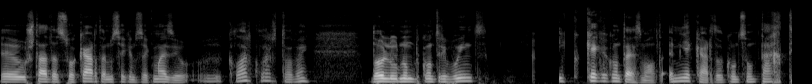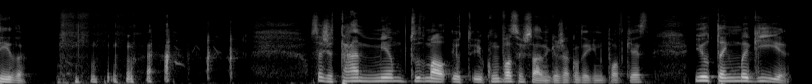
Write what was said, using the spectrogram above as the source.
uh, o estado da sua carta, não sei o que, não sei o que mais. Eu, claro, claro, está bem. Dou-lhe o número de contribuinte. E o que é que acontece, malta? A minha carta de condução está retida. Ou seja, está mesmo tudo mal. Eu, eu, como vocês sabem, que eu já contei aqui no podcast, eu tenho uma guia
